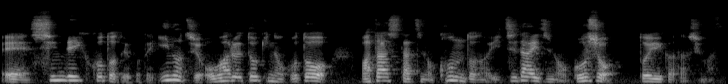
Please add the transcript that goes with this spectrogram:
えー死んでいくことということで、命を終わる時のことを、私たちの今度の一大事の五章という言い方をします。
